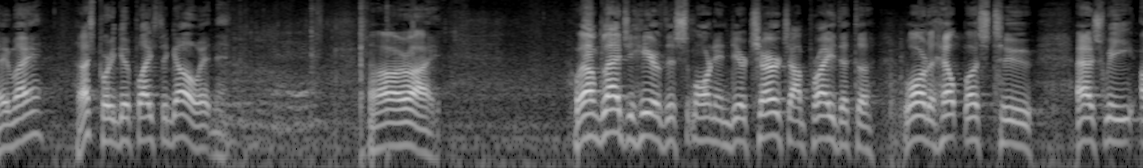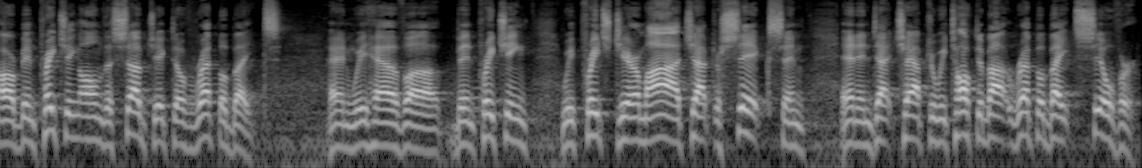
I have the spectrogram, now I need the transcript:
Amen. That's a pretty good place to go, isn't it? All right. Well, I'm glad you're here this morning, dear church. I pray that the Lord will help us to, as we are been preaching on the subject of reprobates. And we have uh, been preaching, we preached Jeremiah chapter 6, and, and in that chapter we talked about reprobate silver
